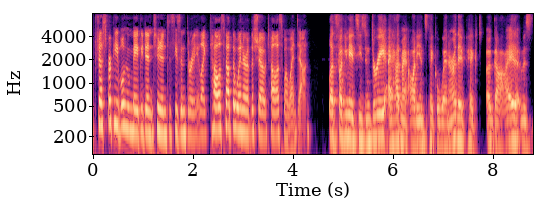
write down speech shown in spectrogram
just for people who maybe didn't tune into season three, like tell us about the winner of the show. Tell us what went down. Let's fucking date season three. I had my audience pick a winner. They picked a guy that was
